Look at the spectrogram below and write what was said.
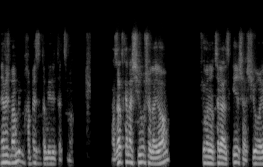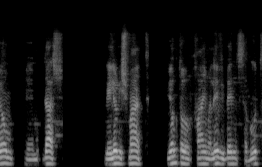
נפש בעמית מחפשת תמיד את עצמה. אז עד כאן השיעור של היום. שוב אני רוצה להזכיר שהשיעור היום אה, מוקדש לעילוי נשמת יום טוב חיים הלוי בן סבוט,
